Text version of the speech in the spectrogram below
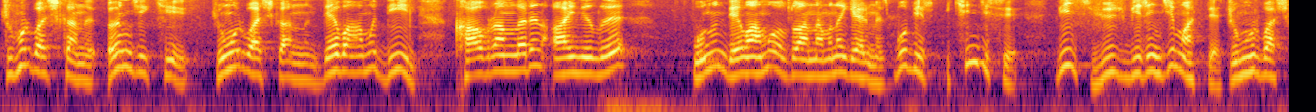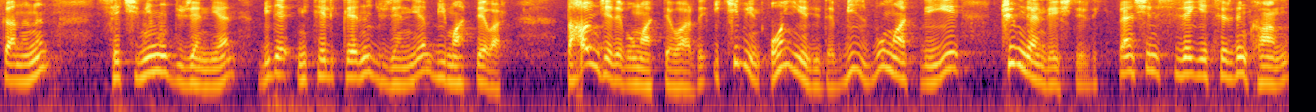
Cumhurbaşkanı önceki Cumhurbaşkanının devamı değil. Kavramların aynılığı bunun devamı olduğu anlamına gelmez. Bu bir. İkincisi biz 101. madde Cumhurbaşkanının seçimini düzenleyen bir de niteliklerini düzenleyen bir madde var. Daha önce de bu madde vardı. 2017'de biz bu maddeyi tümden değiştirdik. Ben şimdi size getirdim kanunu.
